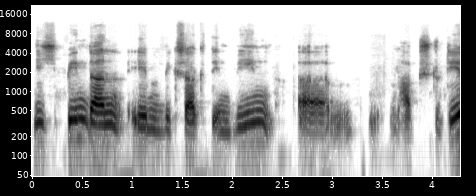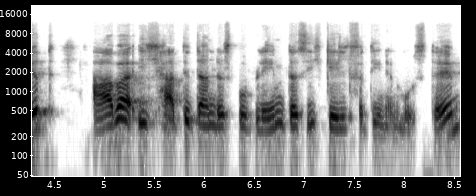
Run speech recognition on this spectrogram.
Ich bin dann eben, wie gesagt, in Wien, ähm, habe studiert, aber ich hatte dann das Problem, dass ich Geld verdienen musste.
